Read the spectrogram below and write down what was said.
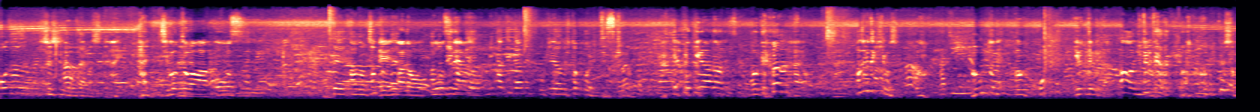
大津出身でございまして、はい、地元は大津。で、あのちょっとね、えーあの大津で見かけあの。見かけがね、沖縄の人っぽいんですけど、いや沖縄なんですよ。沖縄なんですか、初めて聞きました。あ、本当ね、あ。言ってみた。あ言ってみたいだっけか。びっくりした。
